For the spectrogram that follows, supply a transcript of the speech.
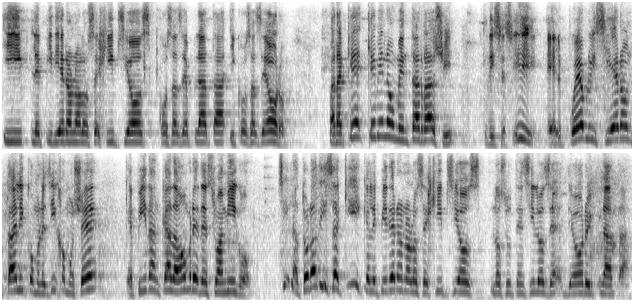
y le pidieron a los egipcios cosas de plata y cosas de oro. ¿Para qué? ¿Qué viene a aumentar Rashi? Que dice, sí, el pueblo hicieron tal y como les dijo Moshe, que pidan cada hombre de su amigo. Sí, la Torah dice aquí que le pidieron a los egipcios los utensilios de, oro y plata.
